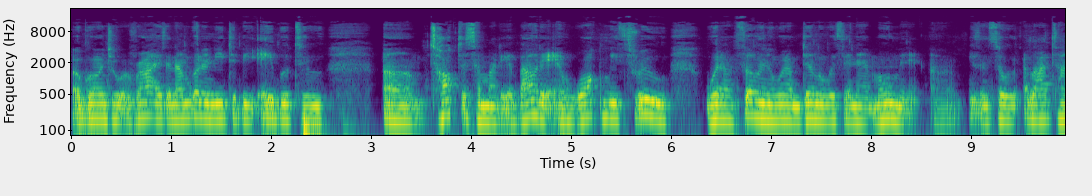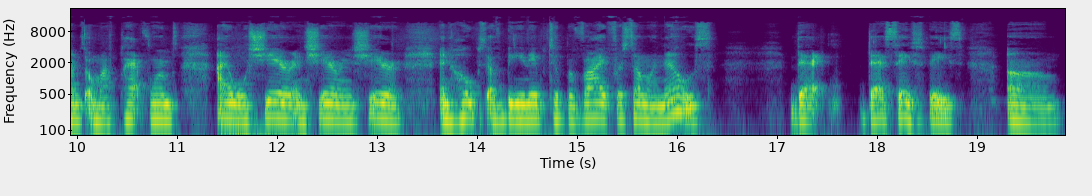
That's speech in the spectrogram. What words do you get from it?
are going to arise, and I'm going to need to be able to um, talk to somebody about it and walk me through what I'm feeling and what I'm dealing with in that moment. Um, and so a lot of times on my platforms, I will share and share and share in hopes of being able to provide for someone else that, that safe space. Um,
